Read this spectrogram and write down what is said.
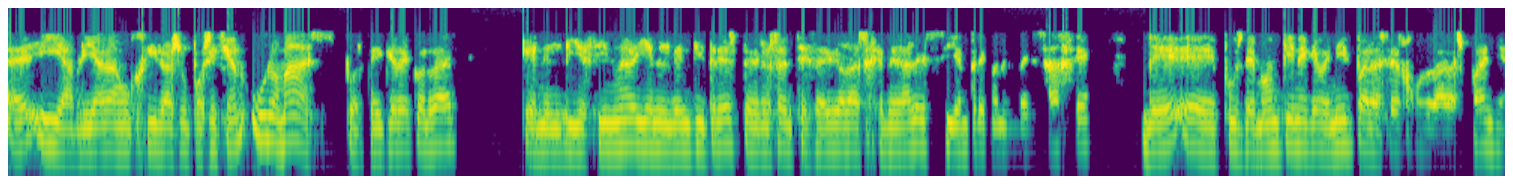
eh, y habría dado un giro a su posición, uno más, porque hay que recordar que en el 19 y en el 23 Pedro Sánchez ha ido a las generales siempre con el mensaje de eh, Puigdemont tiene que venir para ser juzgada España.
